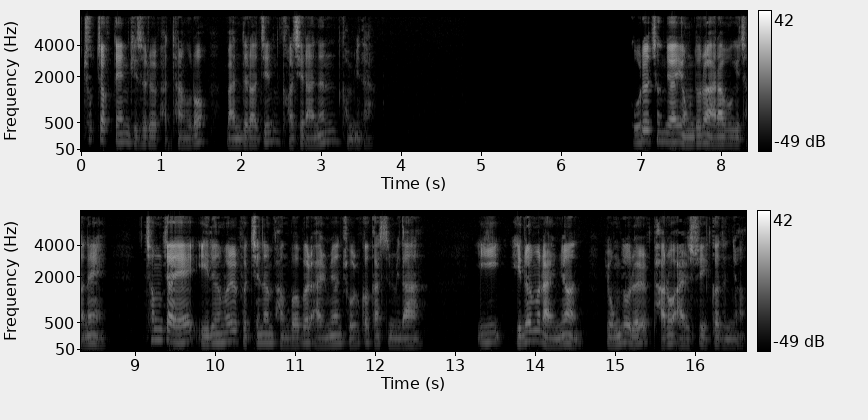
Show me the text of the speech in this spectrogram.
축적된 기술을 바탕으로 만들어진 것이라는 겁니다. 고려 청자의 용도를 알아보기 전에 청자의 이름을 붙이는 방법을 알면 좋을 것 같습니다. 이 이름을 알면 용도를 바로 알 수 있거든요.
